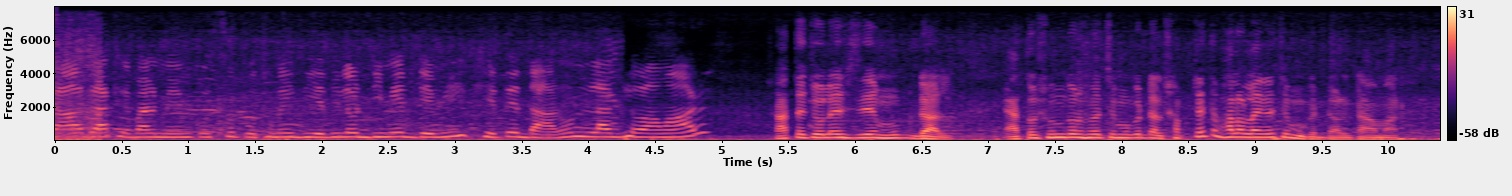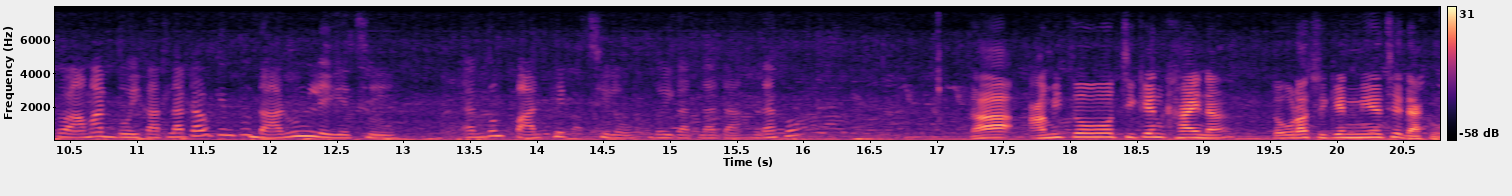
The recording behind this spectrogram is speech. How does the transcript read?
যা যাক এবার মেন করছি প্রথমেই দিয়ে দিল। ডিমের ডেভিল খেতে দারুণ লাগল আমার। সাথে চলে এসেছে মুগ ডাল। এত সুন্দর হয়েছে মুগের ডাল। সবচাইতে ভালো লেগেছে মুগের ডালটা আমার। তো আমার দই কাতলাটাও কিন্তু দারুণ লেগেছে। একদম পারফেক্ট ছিল দই কাতলাটা। দেখো। তা আমি তো চিকেন খাই না। তো ওরা চিকেন নিয়েছে দেখো।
